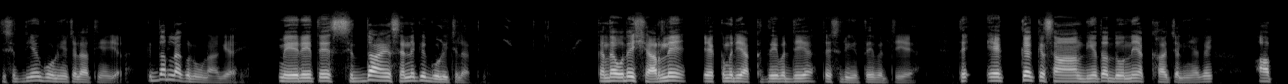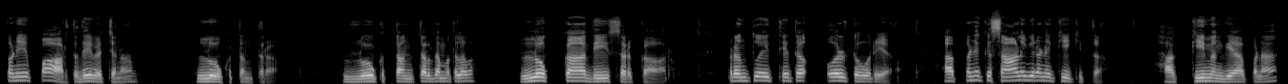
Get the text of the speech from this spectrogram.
ਕੀਤੀ ਸਿੱਧੀਆਂ ਗੋਲੀਆਂ ਚਲਾਤੀਆਂ ਯਾਰ ਕਿੱਧਰਲਾ ਕਾਨੂੰਨ ਆ ਗਿਆ ਇਹ? ਮੇਰੇ ਤੇ ਸਿੱਧਾ ਐ ਸਿੰਨ ਕੇ ਗੋਲੀ ਚਲਾਤੀ। ਕਹਿੰਦਾ ਉਹਦੇ ਸ਼ਰਲੇ ਇੱਕ ਮੇਰੀ ਅੱਖ ਤੇ ਵੱਜੇ ਆ ਤੇ ਸਰੀਰ ਤੇ ਵੱਜੇ ਆ। ਤੇ ਇੱਕ ਕਿਸਾਨ ਦੀਆਂ ਤਾਂ ਦੋਨੇ ਅੱਖਾਂ ਚਲੀਆਂ ਗਈਆਂ। ਆਪਣੇ ਭਾਰਤ ਦੇ ਵਿੱਚ ਨਾ ਲੋਕਤੰਤਰ ਆ। ਲੋਕਤੰਤਰ ਦਾ ਮਤਲਬ ਲੋਕਾਂ ਦੀ ਸਰਕਾਰ। ਪਰੰਤੂ ਇੱਥੇ ਤਾਂ ਉਲਟ ਹੋ ਰਿਹਾ। ਆਪਣੇ ਕਿਸਾਨ ਵੀਰਾਂ ਨੇ ਕੀ ਕੀਤਾ? ਹੱਕ ਹੀ ਮੰਗਿਆ ਆਪਣਾ।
